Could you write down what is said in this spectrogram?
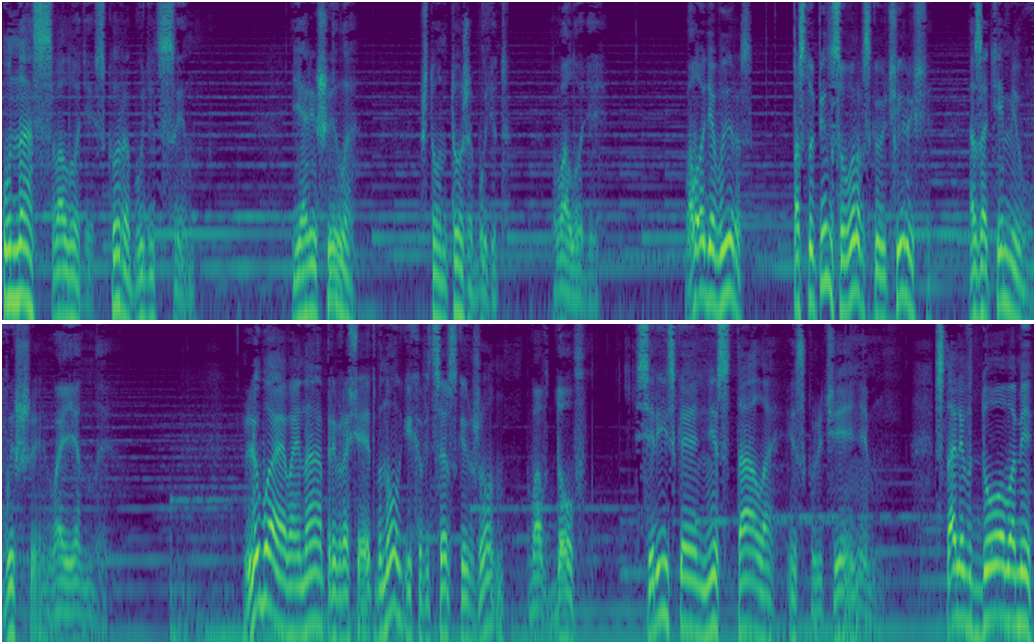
у нас с Володей скоро будет сын. Я решила, что он тоже будет Володей. Володя вырос, поступил в Суворовское училище, а затем и в высшее военное. Любая война превращает многих офицерских жен во вдов. Сирийская не стала исключением. Стали вдовами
